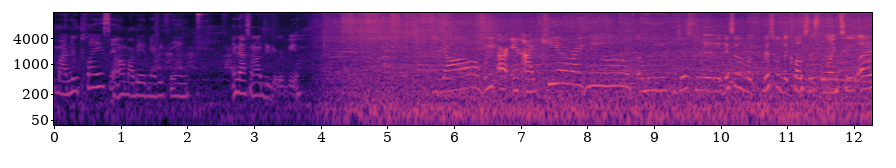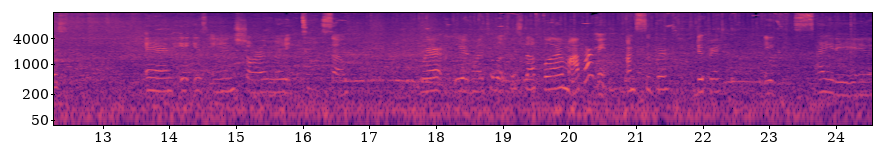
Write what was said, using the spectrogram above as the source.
my new place and on my bed and everything. And that's when I'll do the review. Y'all, we are in IKEA right now, and we just made it. This is this was the closest one to us, and it is in Charlotte. So where we are going to look for stuff for my apartment. I'm super duper excited.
